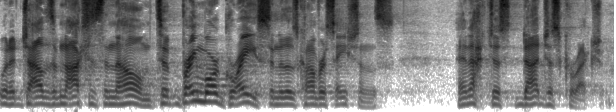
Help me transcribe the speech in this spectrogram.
when a child is obnoxious in the home, to bring more grace into those conversations and not just, not just correction.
